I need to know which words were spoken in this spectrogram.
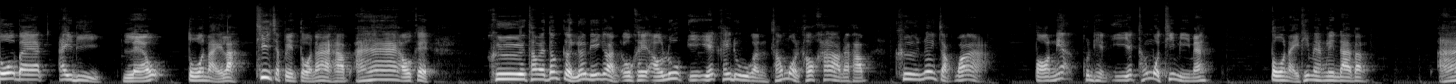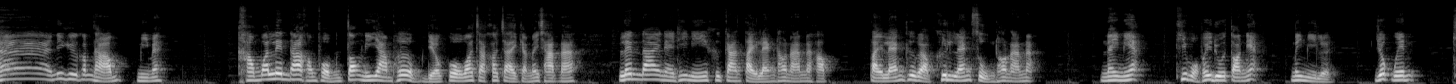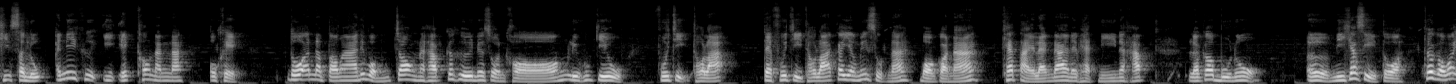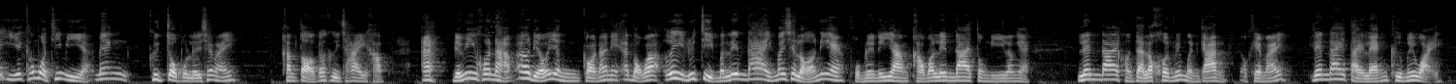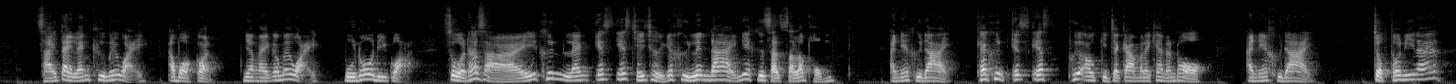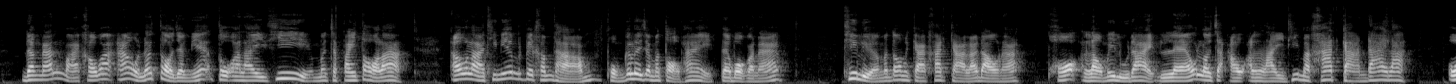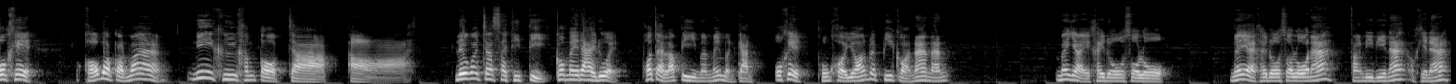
ตัวแบก ID แล้วตัวไหนล่ะ ที่จะเป็นตัวหน้าครับอ่าโอเค คือทำไมต้องเกิดเรื่องนี้ก่อนโอเคเอารูป EX ให้ดูกันทั้งหมดคร่าวๆนะครับคือเนื่องจากว่าตอนเนี้ยคุณเห็น EX ทั้งหมดที่มีไหมตัวไหนที่แม่งเล่นได้บ้างอ่านี่คือคำถามมีไหมคำว่าเล่นได้ของผมต้องนิยามเพิ่ม เดี๋ยวกลัวว่าจะเข้าใจกันไม่ชัดนะ เล่นได้ในที่นี้คือการไต่แรงเท่านั้นนะครับ ไต่แรงคือแบบขึ้นแรงสูงเท่านั้นอะในเนี้ยที่ผมให้ดูตอนเนี้ยไม่มีเลย ยกเว้น คิสรุอันนี้คือ EX เท่านั้นนะ โอเค ตัวอันดับต่อมาที่ผมจ้องนะครับ ก็คือในส่วนของริวคุกิวฟูจิโทระแต่ฟูจิโทระก็ยังไม่สุดนะ บอกก่อนนะ แค่ไต่แรงได้ในแพทนี้นะครับ แล้วก็บูโนเออ มีแค่ 4 ตัวเท่ากับว่า EX ทั้งหมดที่มีอะแม่งคือจบหมดเลยใช่ไหมคำตอบก็คือใช่ครับอะเดี๋ยวมีคนถามเอ้าเดี๋ยวอย่างก่อนหน้านี้แอดบอกว่าเอ้ยรุจิมันเล่นได้ไม่ใช่หรอนี่ไงผมเลยนิยามคำว่าเล่นได้ตรงนี้แล้วไงเล่นได้ของแต่ละคนไม่เหมือนกันโอเคไหมเล่นได้ไต่แรงคือไม่ไหว สายไต่แรงคือไม่ไหว เอาบอกก่อน ยังไงก็ไม่ไหวบูโน่ดีกว่า ส่วนถ้าสายขึ้นแรง SS เฉยๆ ก็คือเล่นได้ เนี่ยคือสัตว์สารผม อันนี้คือได้ แค่ขึ้น SS เพื่อเอากิจกรรมอะไรแค่นั้นพอ อันนี้คือได้ จบเท่านี้นะ ดังนั้นหมายเขาว่าอ้าวแล้วต่อจากเนี้ยตัวอะไรที่มันจะไปต่อล่ะ เอาล่ะทีเนี้ยมันเป็นคำถาม ผมก็เลยจะมาตอบให้ แต่บอกก่อนนะ ที่เหลือมันต้องเป็นการคาดการณ์และเดานะ เพราะเราไม่รู้ได้ แล้วเราจะเอาอะไรที่มาคาดการณ์ได้ล่ะ โอเค ขอบอกก่อนว่านี่คือคำตอบจากเรียกว่าจะสถิติก็ไม่ได้ด้วย เพราะแต่ละปีมันไม่เหมือนกัน โอเค ผมขอย้อนไปปีก่อนหน้านั้นแม่ใหญ่ไคโดโซโลแม่ใหญ่ไคโดโซโลนะ ฟังดีๆนะ โอเคนะ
